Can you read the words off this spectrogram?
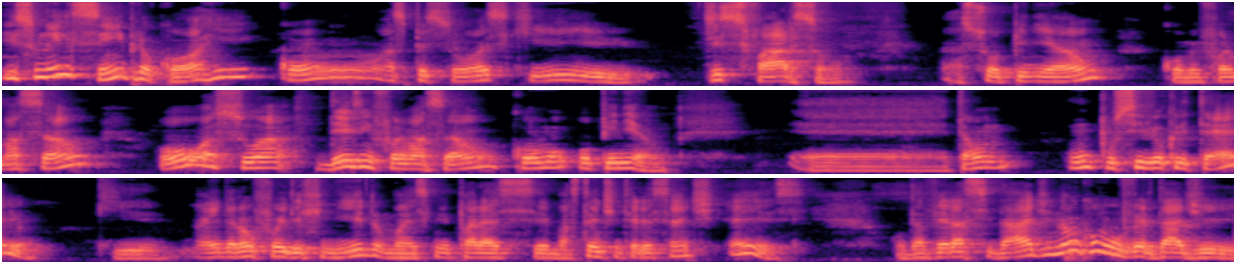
Isso nem sempre ocorre com as pessoas que disfarçam a sua opinião como informação ou a sua desinformação como opinião. É, então, um possível critério, que ainda não foi definido, mas que me parece ser bastante interessante, é esse. O da veracidade, não como verdade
